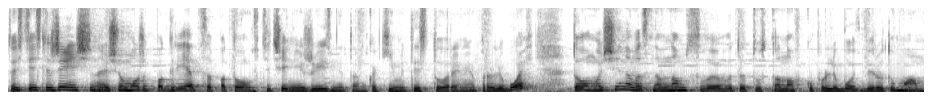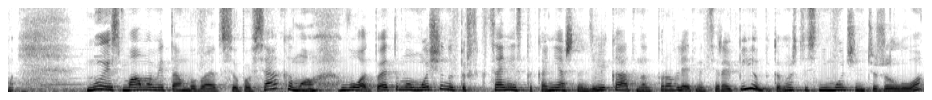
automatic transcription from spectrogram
То есть если женщина еще может погреться потом в течение жизни там какими-то историями про любовь, то мужчина в основном свою вот эту установку про любовь берет у мамы. Ну и с мамами там бывает все по-всякому. Вот, поэтому мужчину-перфекциониста, конечно, деликатно отправлять на терапию, потому что с ним очень тяжело.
